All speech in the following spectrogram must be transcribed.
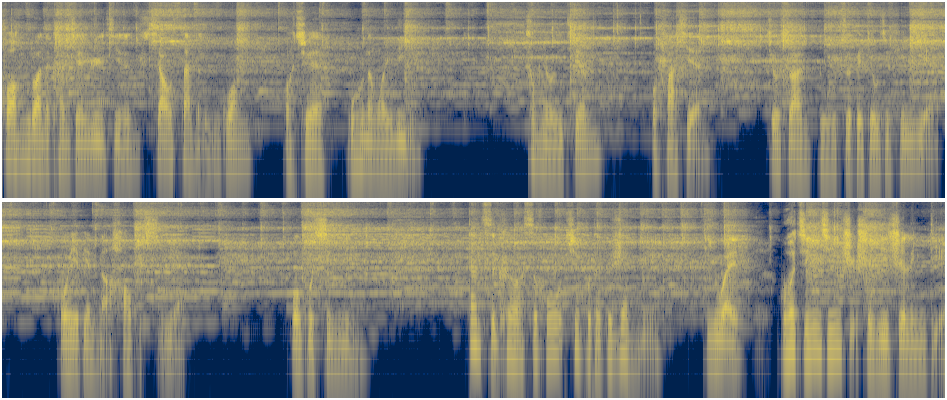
慌乱的看见日渐消散的灵光，我却无能为力。终有一天，我发现，就算独自被丢进黑夜。我也变得毫不起眼，我不信命，但此刻似乎却不得不认命，因为我仅仅只是一只灵蝶。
